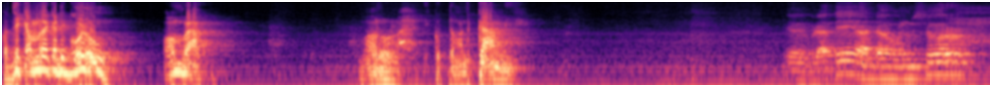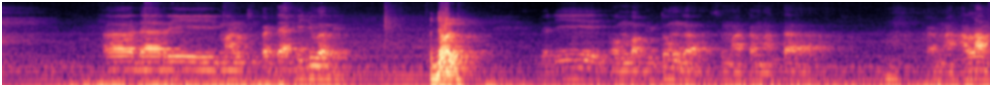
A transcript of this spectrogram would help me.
Ketika mereka digulung ombak, barulah ikut dengan kami. Ya, berarti ada unsur eh, dari makhluk seperti aki juga Ki? Betul. Jadi ombak itu enggak semata-mata karena alam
